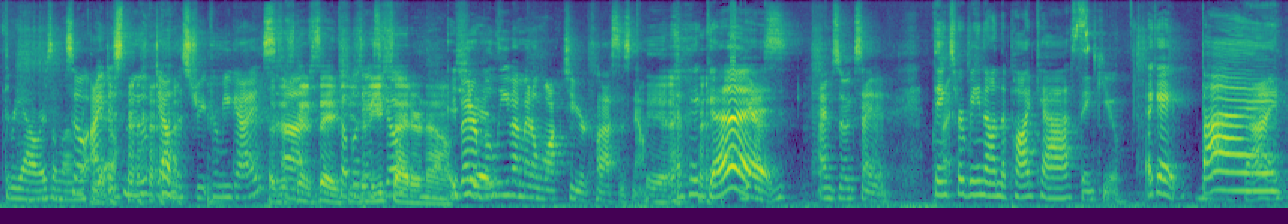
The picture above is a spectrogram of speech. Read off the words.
three hours alone. So with I just moved down the street from you guys. I was just uh, gonna say a couple she's of an days East ago. Sider now. You better believe I'm going to walk to your classes now. Yeah. Okay, good. Yes. I'm so excited. Thanks for being on the podcast. Thank you. Okay, bye. Bye.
